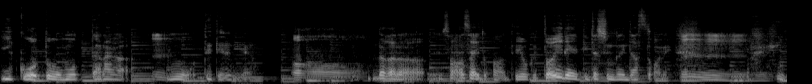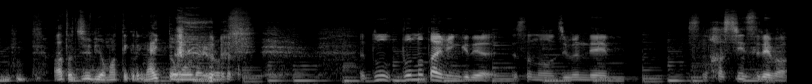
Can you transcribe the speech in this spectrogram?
行こうと思ったらもうん。う出てるんだよああだから3歳とかなんてよくトイレって言った瞬間に出すとかね。うんうんうん あと10秒待ってくれないって思うんだけど。どどのタイミングでその自分でその発信すれば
